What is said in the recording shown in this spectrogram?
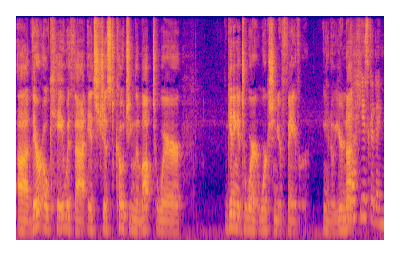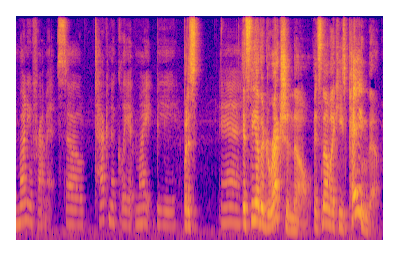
Uh, they're okay with that. It's just coaching them up to where, getting it to where it works in your favor. You know, you're not. Well, he's getting money from it, so technically it might be. but it's Eh, it's the other direction though. It's not like he's paying them.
